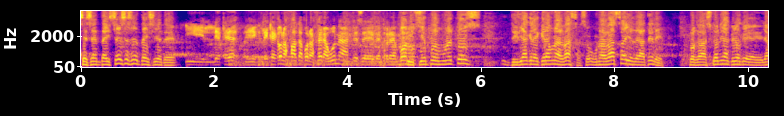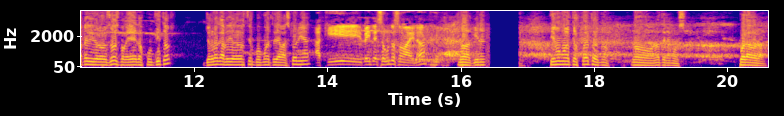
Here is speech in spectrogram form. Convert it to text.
66-67. Y le queda, y le queda una falta por hacer aún antes de, de entrar en Y bonus. tiempos muertos, diría que le queda una al Barça. so- Una al Barça y el de la tele. Porque Vasconia creo que ya ha pedido los dos, porque hay dos puntitos. Yo creo que ha pedido dos tiempos muertos de Vasconia. Aquí 20 segundos no hay, ¿no? No, aquí no. Tiempos muertos cortos, no. No, no tenemos. Por ahora.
